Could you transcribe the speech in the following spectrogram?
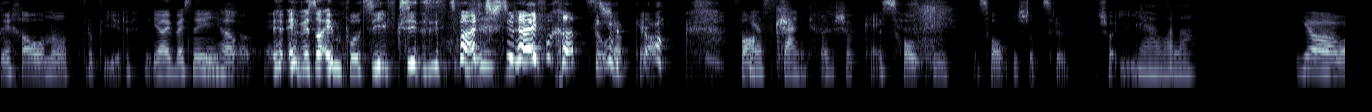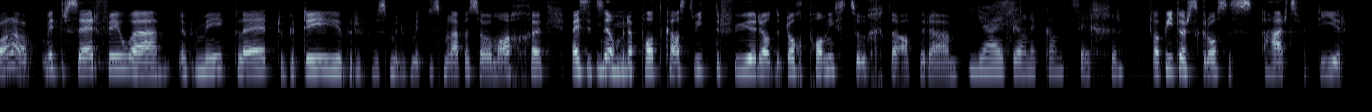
ich kann auch noch probieren. Ja, ich weiß nicht, ich, hab, okay. ich bin so impulsiv, gewesen, dass ich das Fenster einfach zugehen okay. Fuck. Ja, es denkt, aber ist okay. Es holt mich, es holt mich schon zurück. Schon ein. Ja, voilà. Ja, voilà. Wieder sehr viel äh, über mich gelernt, über dich, über was wir mit unserem Leben so machen. Ich weiss jetzt nicht, ob wir Mhm. den Podcast weiterführen oder doch Ponys züchten, aber ähm, Ja, ich bin auch nicht ganz sicher. wobei du hast ein grosses Herz für Tiere.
